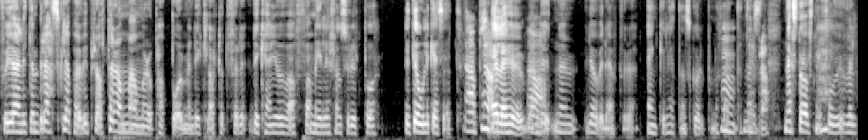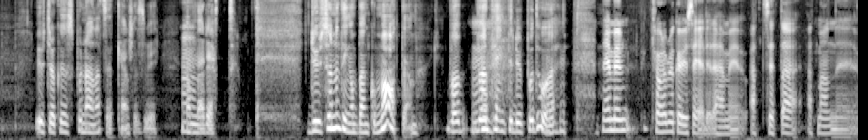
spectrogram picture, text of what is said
Får jag göra en liten brasklapp här. Vi pratar om mammor och pappor men det är klart att för, det kan ju vara familjer som ser ut på lite olika sätt. Absolut. Eller hur? Men Ja. vi, nu gör vi det för enkelhetens skull på något Mm, sätt. är Nästa, avsnitt får vi väl uttrycka oss på något annat sätt kanske så vi Mm. hamnar rätt. Du sa någonting om bankomaten. Vad, Mm. vad tänkte du på då? Nej men Klara brukar ju säga det, det här med att sätta att man eh,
